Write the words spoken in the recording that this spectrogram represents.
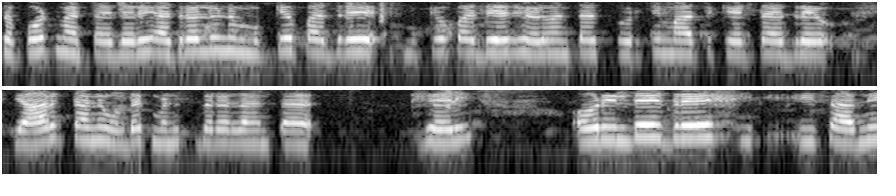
ಸಪೋರ್ಟ್ ಮಾಡ್ತಾ ಇದ್ದಾರೆ. ಅದರಲ್ಲೂ ನಮ್ಮ ಮುಖ್ಯೋಪಾಧ್ಯಾಯ ಮುಖ್ಯೋಪಾಧ್ಯಾಯರು ಹೇಳುವಂಥ ಸ್ಫೂರ್ತಿ ಮಾತು ಕೇಳ್ತಾ ಇದ್ದರೆ ಯಾರಿಗೆ ತಾನೇ ಓದಕ್ಕೆ ಮನಸ್ಸು ಬರಲ್ಲ ಅಂತ ಹೇಳಿ, ಅವ್ರು ಇಲ್ಲದೇ ಇದ್ದರೆ ಈ ಸಾಧನೆ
